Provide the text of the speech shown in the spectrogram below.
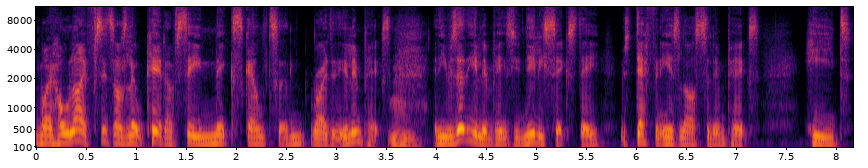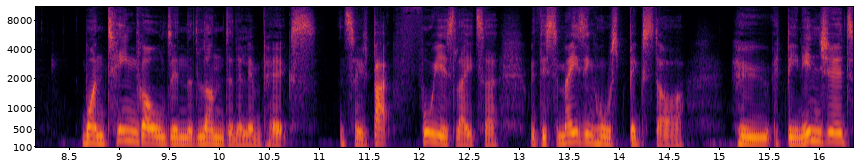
my whole life since I was a little kid. I've seen Nick Skelton ride at the Olympics. Mm. And he was at the Olympics. He's nearly 60. It was definitely his last Olympics. He'd won team gold in the London Olympics. And so he's back four years later with this amazing horse, Big Star, who had been injured.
